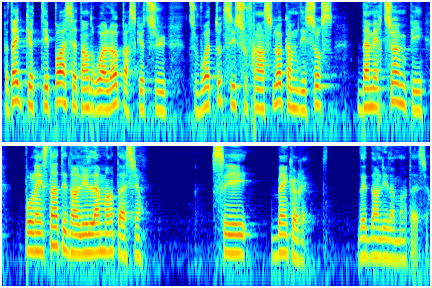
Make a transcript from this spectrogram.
Peut-être que tu n'es pas à cet endroit-là parce que tu, tu vois toutes ces souffrances-là comme des sources d'amertume, puis pour l'instant, tu es dans les lamentations. C'est bien correct d'être dans les lamentations.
